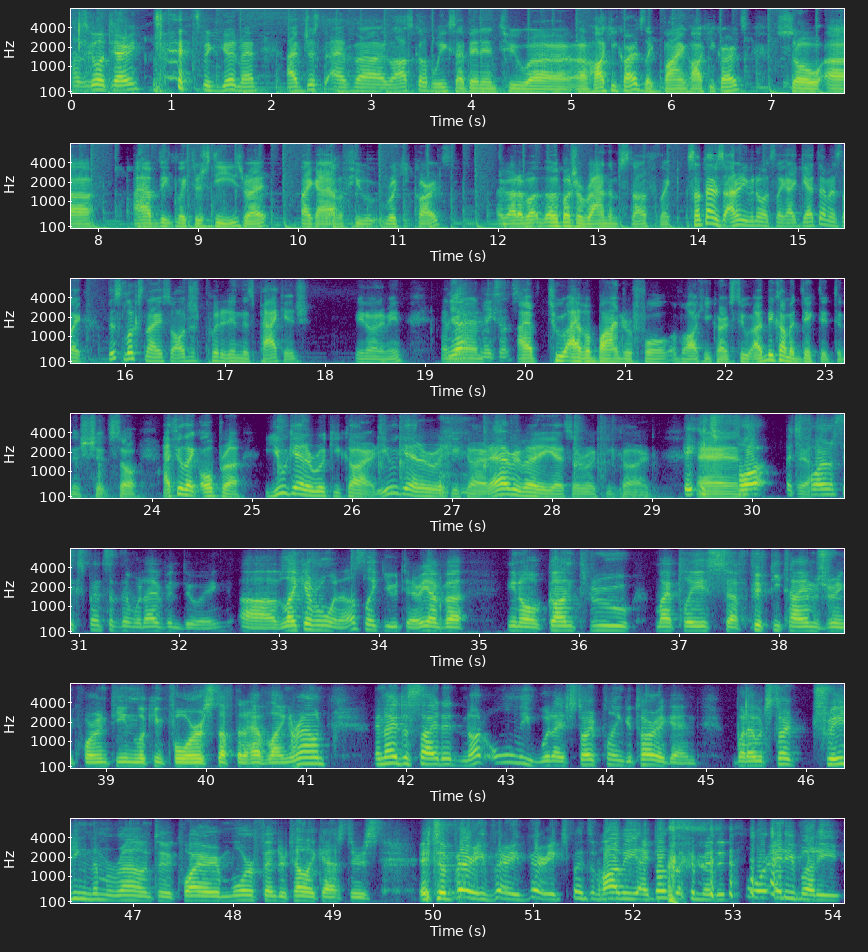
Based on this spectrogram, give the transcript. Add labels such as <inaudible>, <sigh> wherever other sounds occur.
How's it going, Terry? <laughs> it's been good, man. I've just I've uh, the last couple weeks I've been into uh, uh, hockey cards, like buying hockey cards. So uh, I have the like there's these right. Like I have a few rookie cards. I got a, a bunch of random stuff. Like sometimes I don't even know. It's like I get them. It's like this looks nice, so I'll just put it in this package. You know what I mean? And yeah, then makes sense. I have two. I have a binder full of hockey cards too. I've become addicted to this shit. So I feel like Oprah. You get a rookie card. You get a rookie card. <laughs> Everybody gets a rookie card. It- it's and- far it's yeah. far less expensive than what I've been doing. Uh, like everyone else, like you, Terry, I've uh, you know gone through my place uh, 50 times during quarantine looking for stuff that I have lying around, and I decided not only would I start playing guitar again, but I would start trading them around to acquire more Fender Telecasters. It's a very, very, very expensive hobby. I don't recommend it for <laughs> anybody.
